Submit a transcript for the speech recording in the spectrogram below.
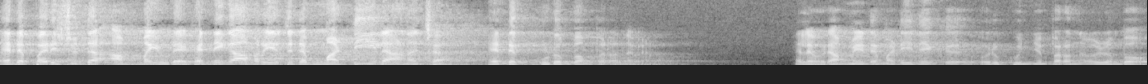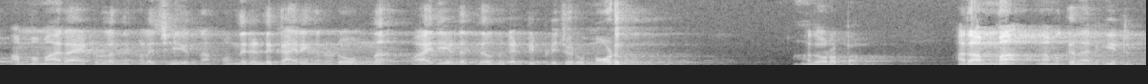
എന്റെ പരിശുദ്ധ അമ്മയുടെ കന്യകാമറിയത്തിന്റെ മടിയിലാണ് വെച്ചാൽ എന്റെ കുടുംബം പിറന്നു വീണത്. അല്ലേ ഒരു അമ്മയുടെ മടിയിലേക്ക് ഒരു കുഞ്ഞ് പറന്നു വീഴുമ്പോൾ അമ്മമാരായിട്ടുള്ള നിങ്ങൾ ചെയ്യുന്ന ഒന്ന് രണ്ട് കാര്യങ്ങളുണ്ട്. ഒന്ന് വാരിയെടുത്ത് ഒന്ന് കെട്ടിപ്പിടിച്ച് ഒരു ഉമ്മ കൊടുക്കും. അത് ഉറപ്പാ അതമ്മ നമുക്ക് നൽകിയിട്ടുണ്ട്.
